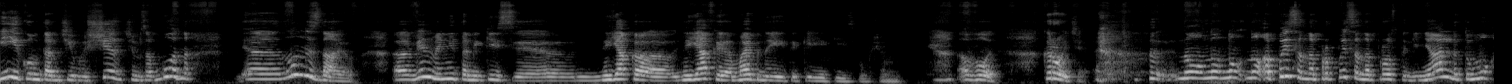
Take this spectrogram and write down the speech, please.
віком, там, чимось ще, чим завгодно. Ну, не знаю. Е, Він мені там якийсь е, ніяка, ніякий амебний такий якийсь, в общем. Вот. Коротше, ну, ну, ну, ну, описано, прописано просто геніально, тому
